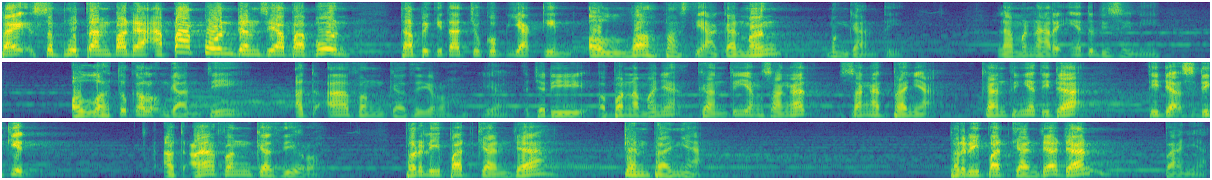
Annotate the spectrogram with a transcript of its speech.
baik sebutan pada apa pun dan siapa pun, tapi kita cukup yakin Allah pasti akan meng mengganti. Lah menariknya itu di sini, Allah itu kalau ganti kathirah. Ya, jadi apa namanya? ganti yang sangat sangat banyak. Gantinya tidak tidak sedikit. Kathirah. Berlipat ganda dan banyak. Berlipat ganda dan banyak.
